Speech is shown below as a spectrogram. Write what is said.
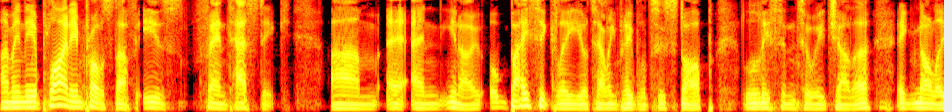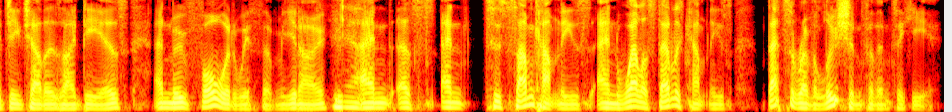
I mean, the applied improv stuff is fantastic. Um, and, you know, basically you're telling people to stop, listen to each other, acknowledge each other's ideas and move forward with them, you know, Yeah. and, as, and to some companies and well established companies, that's a revolution for them to hear.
